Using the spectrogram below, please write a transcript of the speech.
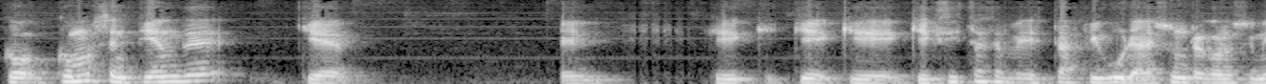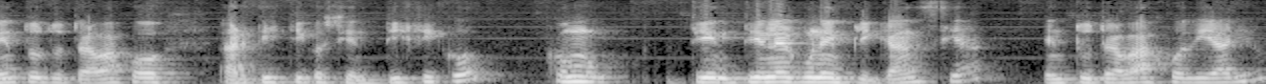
¿cómo, se entiende que, que, que, exista esta figura? ¿Es un reconocimiento de tu trabajo artístico científico? ¿Cómo, tiene, alguna implicancia en tu trabajo diario?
